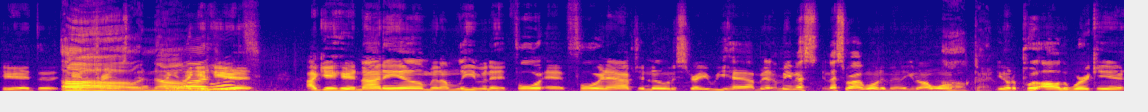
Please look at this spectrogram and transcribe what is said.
here at the. Here at Oh, the no. I, I get here at I get here at 9 a.m. and I'm leaving at four at four in the afternoon to straight rehab. Man, I mean that's that's what I want it, man. You know, I want Oh, okay. you know to put all the work in.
